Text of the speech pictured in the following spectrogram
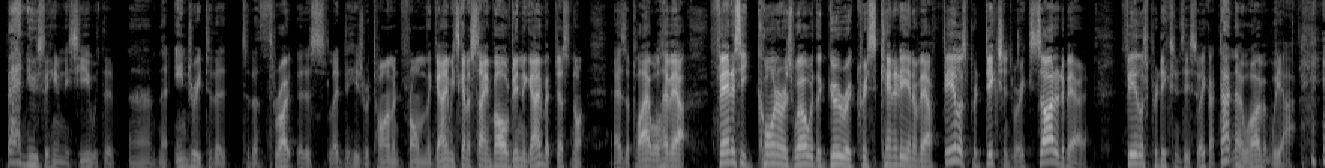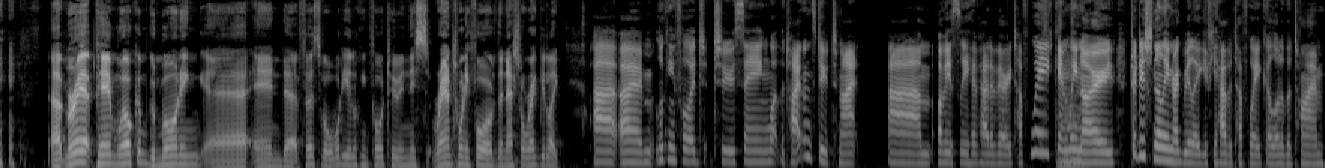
Bad news for him this year with the um, that injury to the to the throat that has led to his retirement from the game. He's going to stay involved in the game, but just not as a player. We'll have our fantasy corner as well with the guru Chris Kennedy and of our fearless predictions. We're excited about it. Fearless predictions this week. I don't know why, but we are. uh, Maria, Pam, welcome. Good morning. Uh, and uh, first of all, what are you looking forward to in this round 24 of the National Rugby League? Uh, I'm looking forward to seeing what the Titans do tonight. Um, obviously, have had a very tough week, and we know traditionally in rugby league, if you have a tough week, a lot of the time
